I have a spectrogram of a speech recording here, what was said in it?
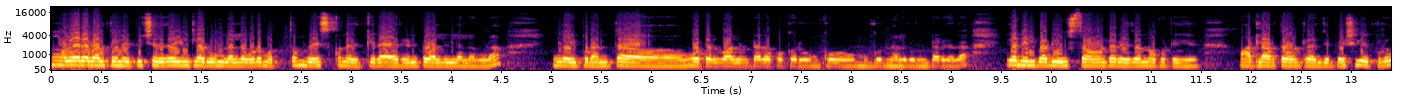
వేరే వాళ్ళతో నేర్పించేది కదా ఇంట్లో రూమ్లలో కూడా మొత్తం వేసుకునేది. కిరాయి రెంట్ వాళ్ళ ఇళ్ళల్లో కూడా. ఇంకా ఇప్పుడు అంతా హోటల్ వాళ్ళు ఉంటారు ఒక్కొక్క రూమ్కు ముగ్గురు నలుగురు ఉంటారు కదా. ఇక నిలబడి చూస్తూ ఉంటారు ఏదన్నా ఒకటి మాట్లాడుతూ ఉంటారు అని చెప్పేసి ఇప్పుడు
